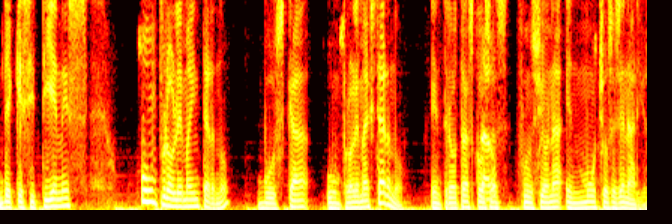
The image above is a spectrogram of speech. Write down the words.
de que si tienes un problema interno, busca un problema externo. Entre otras cosas, funciona en muchos escenarios.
